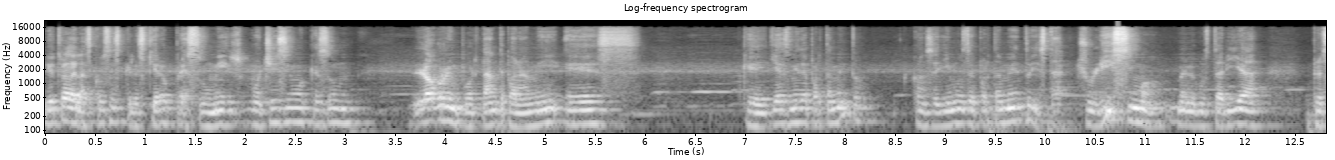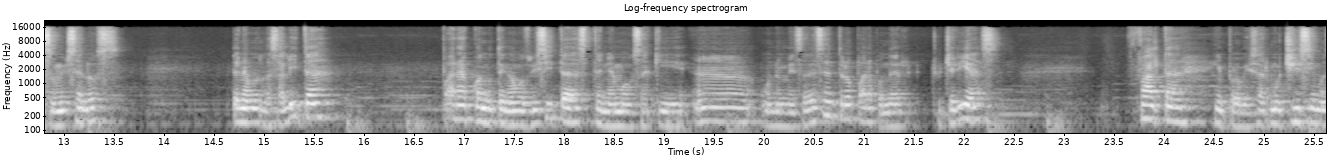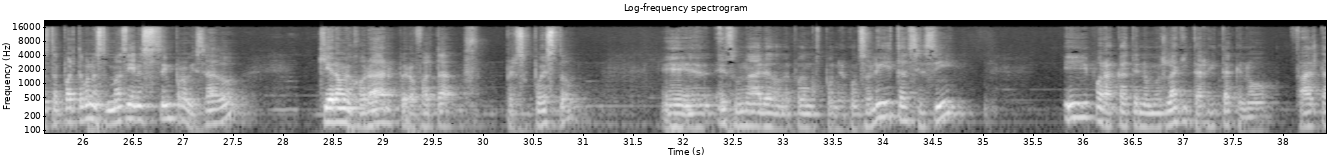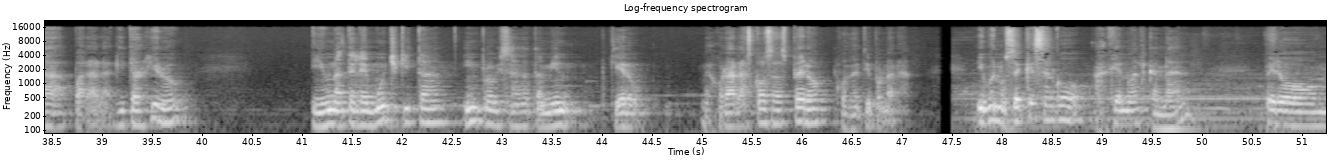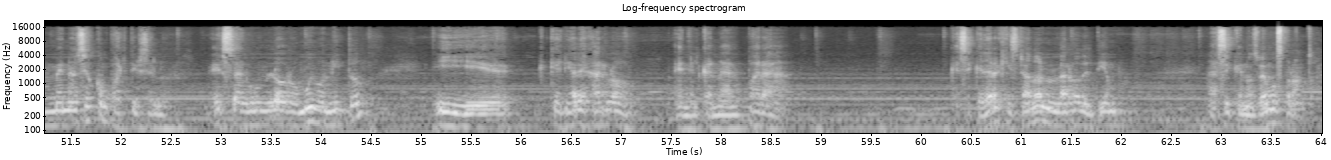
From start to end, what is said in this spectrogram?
Y otra de las cosas que les quiero presumir muchísimo, que es un logro importante para mí, es que ya es mi departamento. Conseguimos departamento y está chulísimo. Me gustaría presumírselos. Tenemos la salita. Para cuando tengamos visitas, tenemos aquí ah, una mesa de centro para poner chucherías. Falta improvisar muchísimo esta parte. Bueno, más bien está improvisado. Quiero mejorar, pero falta presupuesto. Eh, es un área donde podemos poner consolitas y así. Y por acá tenemos la guitarrita que no falta para la Guitar Hero. Y una tele muy chiquita, improvisada también. Quiero mejorar las cosas, pero con el tiempo lo hará. Y bueno, sé que es algo ajeno al canal, pero me nació compartírselo es algún logro muy bonito y quería dejarlo en el canal para que se quede registrado a lo largo del tiempo. Así que nos vemos pronto.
